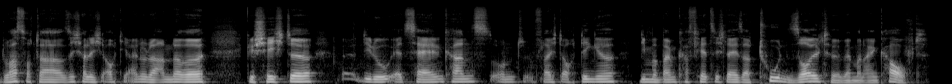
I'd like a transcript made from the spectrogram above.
Du hast doch da sicherlich auch die ein oder andere Geschichte, die du erzählen kannst und vielleicht auch Dinge, die man beim K40-Laser tun sollte, wenn man einen kauft.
